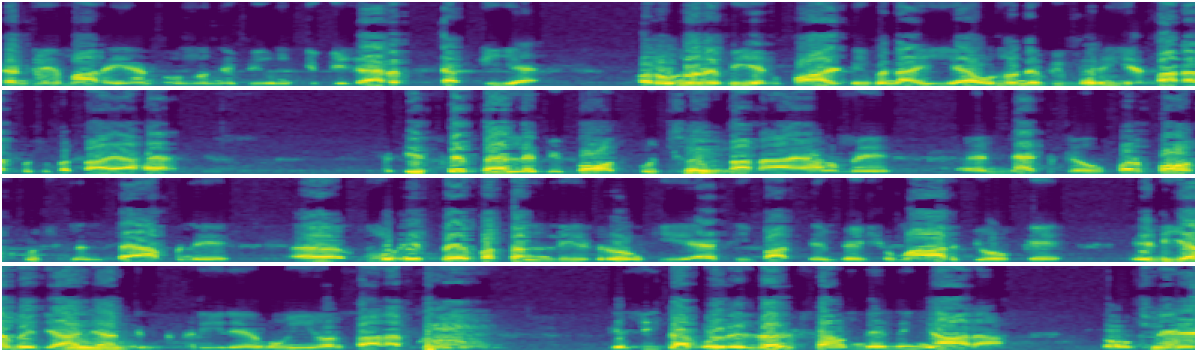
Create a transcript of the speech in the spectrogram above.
डंडे मारे हैं तो उन्होंने भी उनकी भी टकी है और उन्होंने भी एक पार्टी बनाई है। उन्होंने भी फिर ये सारा कुछ बताया है। इससे पहले भी बहुत कुछ। मिलता रहा है हमें। नेट के ऊपर बहुत कुछ मिलता है अपने मुहिब वतन लीडरों की ऐसी बातें बेशुमार जो कि इंडिया में जा जाकर तकरीरें हुई और सारा कुछ। किसी का कोई रिज़ल्ट सामने नहीं आ रहा। तो मैं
